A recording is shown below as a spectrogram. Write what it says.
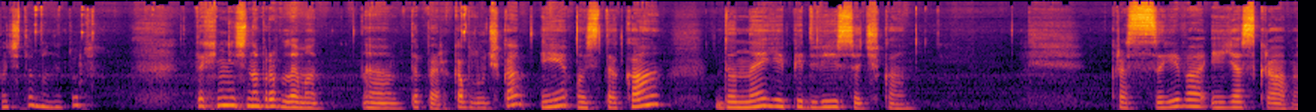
бачите, в мене тут технічна проблема. Е, тепер каблучка і ось така до неї підвісочка. Красива і яскрава.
